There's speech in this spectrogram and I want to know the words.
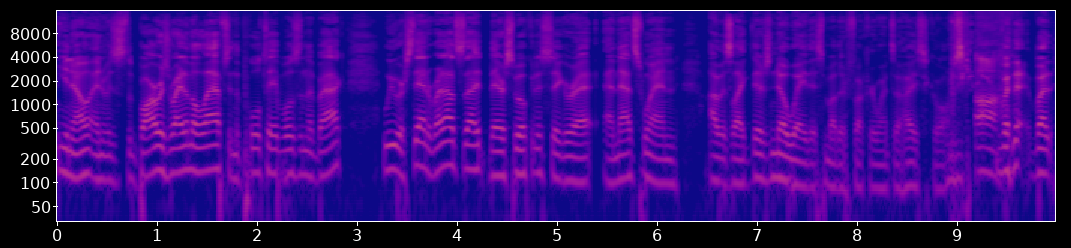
You know, and it was the bar was right on the left, and the pool table was in the back. We were standing right outside there smoking a cigarette, and that's when I was like, "There's no way this motherfucker went to high school." I'm just kidding. Ah. but but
